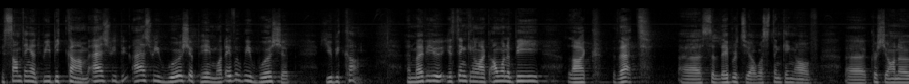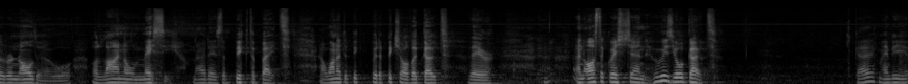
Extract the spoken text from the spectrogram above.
There's something that we become. As we, be, as we worship Him, whatever we worship, you become. And maybe you, you're thinking, like, I want to be like that uh, celebrity. I was thinking of uh, Cristiano Ronaldo or, or Lionel Messi. Now there's a big debate. I wanted to put a picture of a goat there and ask the question who is your goat? Okay, maybe you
